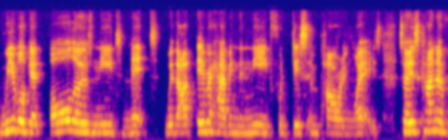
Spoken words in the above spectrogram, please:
We will get all those needs met without ever having the need for disempowering ways. So he's kind of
